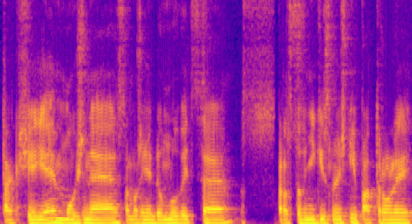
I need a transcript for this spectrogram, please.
Takže je možné samozřejmě domluvit se s pracovníky sluneční patroly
